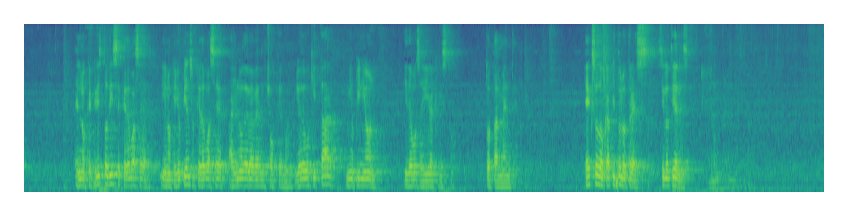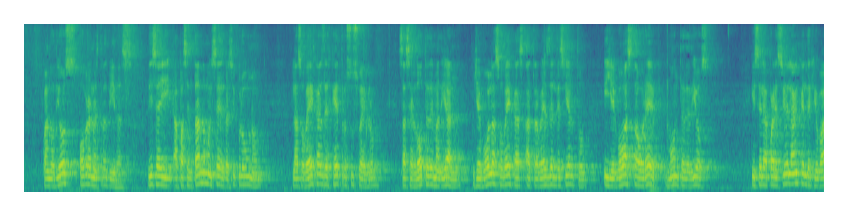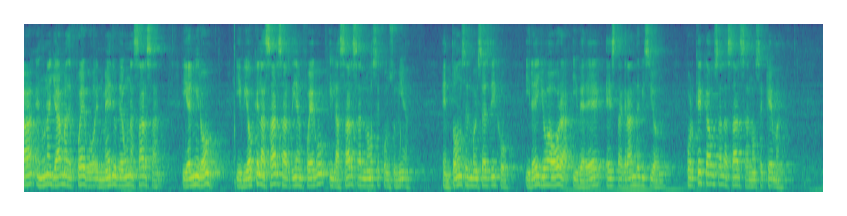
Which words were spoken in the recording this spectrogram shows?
en lo que Cristo dice que debo hacer y en lo que yo pienso que debo hacer, ahí no debe haber un choque, hermano. Yo debo quitar mi opinión y debo seguir a Cristo totalmente. Éxodo capítulo 3, si lo tienes. Cuando Dios obra nuestras vidas, dice ahí, apacentando Moisés, versículo 1, las ovejas de Jetro su suegro, sacerdote de Madián, llevó las ovejas a través del desierto y llegó hasta Horeb, monte de Dios. Y se le apareció el ángel de Jehová en una llama de fuego en medio de una zarza, y él miró y vio que la zarza ardía en fuego y la zarza no se consumía. Entonces Moisés dijo, iré yo ahora y veré esta grande visión. ¿Por qué causa la zarza no se quema?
